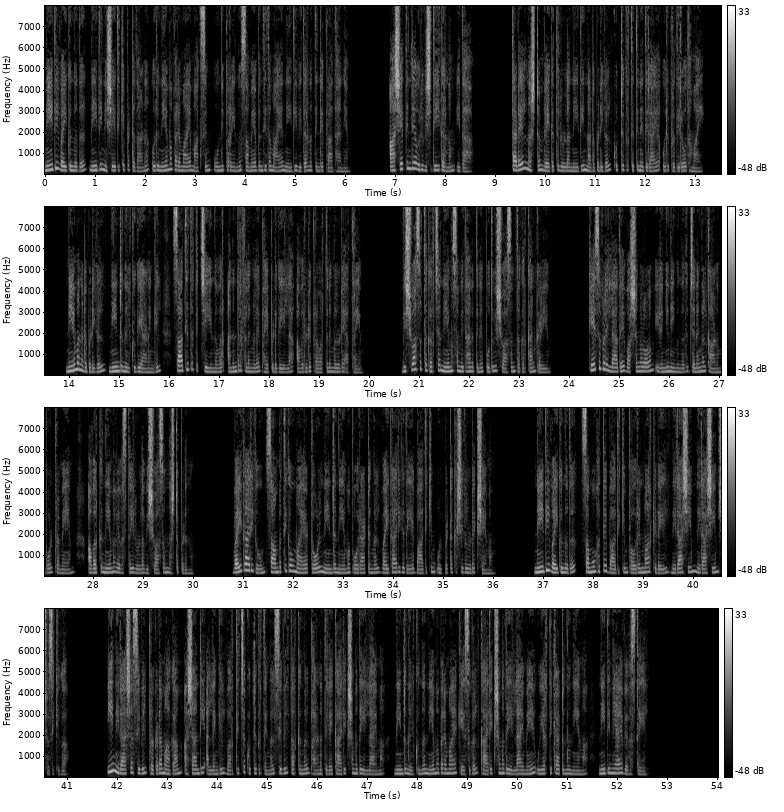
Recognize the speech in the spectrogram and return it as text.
നീതി വൈകുന്നത് നീതി നിഷേധിക്കപ്പെട്ടതാണ് ഒരു നിയമപരമായ മാക്സിം ഊന്നിപ്പറയുന്നു സമയബന്ധിതമായ നീതി വിതരണത്തിന്റെ പ്രാധാന്യം. ആശയത്തിന്റെ ഒരു വിശദീകരണം ഇതാ. തടയൽ നഷ്ടം വേഗത്തിലുള്ള നീതി നടപടികൾ കുറ്റകൃത്യത്തിനെതിരായ ഒരു പ്രതിരോധമായി. നിയമ നടപടികൾ നീണ്ടു നിൽക്കുകയാണെങ്കിൽ സാധ്യത ചെയ്യുന്നവർ അനന്തരഫലങ്ങളെ ഭയപ്പെടുകയില്ല അവരുടെ പ്രവർത്തനങ്ങളുടെ അത്രയും. വിശ്വാസത്തകർച്ച നിയമസംവിധാനത്തിന് പൊതുവിശ്വാസം തകർക്കാൻ കഴിയും. കേസുകളില്ലാതെ വർഷങ്ങളോളം ഇഴഞ്ഞു നീങ്ങുന്നത് ജനങ്ങൾ കാണുമ്പോൾ പ്രമേയം അവർക്ക് നിയമവ്യവസ്ഥയിലുള്ള വിശ്വാസം നഷ്ടപ്പെടുന്നു. വൈകാരികവും സാമ്പത്തികവുമായ ടോൾ നീണ്ട നിയമ പോരാട്ടങ്ങൾ വൈകാരികതയെ ബാധിക്കും ഉൾപ്പെട്ട കക്ഷികളുടെ ക്ഷേമം. നീതി വൈകുന്നത് സമൂഹത്തെ ബാധിക്കും പൗരന്മാർക്കിടയിൽ നിരാശയും നിരാശയും ശ്വസിക്കുക. ഈ നിരാശ സിവിൽ പ്രകടമാകാം അശാന്തി അല്ലെങ്കിൽ വർദ്ധിച്ച കുറ്റകൃത്യങ്ങൾ സിവിൽ തർക്കങ്ങൾ ഭരണത്തിലെ കാര്യക്ഷമതയില്ലായ്മ നീണ്ടുനിൽക്കുന്ന നിയമപരമായ കേസുകൾ കാര്യക്ഷമതയില്ലായ്മയെ ഉയർത്തിക്കാട്ടുന്നു നിയമ നീതിന്യായ വ്യവസ്ഥയിൽ.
